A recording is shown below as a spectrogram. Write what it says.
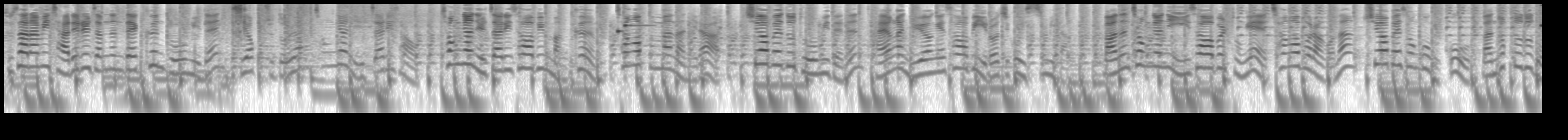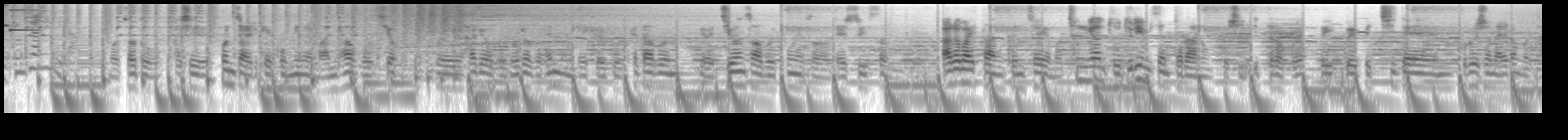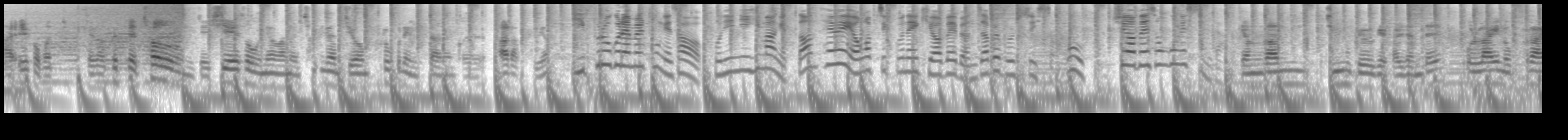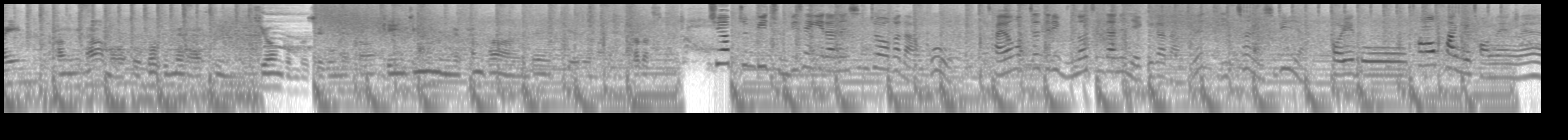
두 사람이 자리를 잡는 데 큰 도움이 된 지역 주도형 청년 일자리 사업. 청년 일자리 사업인 만큼 창업뿐만 아니라 취업에도 도움이 되는 다양한 유형의 사업이 이뤄지고 있습니다. 많은 청년이 이 사업을 통해 창업을 하거나 취업에 성공했고 만족도도 높은 편입니다. 뭐 저도 사실 혼자 이렇게 고민을 많이 하고 취업을 하려고 노력을 했는데 결국 해답은 그 지원 사업을 통해서 낼 수 있었는데 아르바이트한 근처에 뭐 청년 두드림 센터라는 곳이 있더라고요. 그 입구에 배치된 브로셔나 이런 거다 읽어봤죠. 제가 그때 처음 이제 시에서 운영하는 청년 지원 프로그램이 있다는 걸 알았고요. 이 프로그램을 통해서 본인이 희망했던 해외 영업 직군의 기업의 면접을 볼 수 있었고 취업에 성공했습니다. 연간 직무 교육에 관련된 온라인 오프라인 강의나 뭐 도서 구매를 할 수 있는 지원금도 제공해서 개인 직무 능력 향상하는 데 기회를 많이 받았습니다. 취업 준비 준비생이라는 신조어가 나오고 자영업자들이 무너진다는 얘기가 나오는 2021년. 저희도 창업하기 전에는 그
